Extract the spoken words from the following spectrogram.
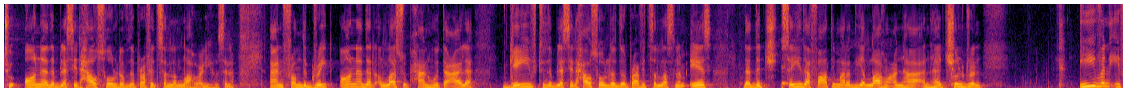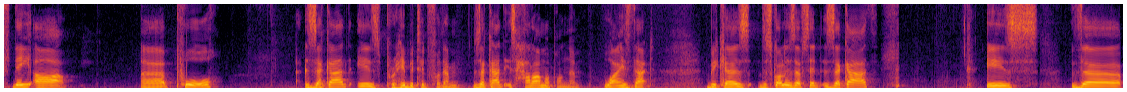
to honor the blessed household of the Prophet sallallahu alaihi wasallam. And from the great honor that Allah subhanahu wa ta'ala gave to the blessed household of the Prophet sallallahu alaihi wasallam is that the Sayyidah Fatima radiallahu anha and her children, even if they are uh, poor, zakat is prohibited for them. Zakat is haram upon them. Why is that? Because the scholars have said zakat is the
